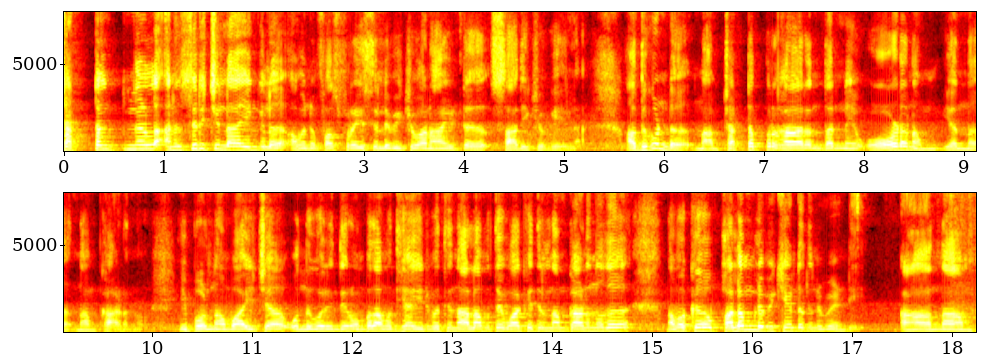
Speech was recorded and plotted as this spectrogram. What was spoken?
ചട്ടങ്ങൾ അനുസരിച്ചില്ല എങ്കിൽ അവന് ഫസ്റ്റ് പ്രൈസ് ലഭിക്കുവാനായിട്ട് സാധിക്കുകയില്ല. അതുകൊണ്ട് നാം ചട്ടപ്രകാരം തന്നെ ഓടണം എന്ന് നാം കാണുന്നു. ഇപ്പോൾ നാം വായിച്ച ഒന്ന് കോരിന്ത്യർ ഒമ്പതാം അധ്യായം ഇരുപത്തിനാലാമത്തെ വാക്യത്തിൽ നാം കാണുന്നത് നമുക്ക് ഫലം ലഭിക്കേണ്ടതിന് വേണ്ടി നാം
